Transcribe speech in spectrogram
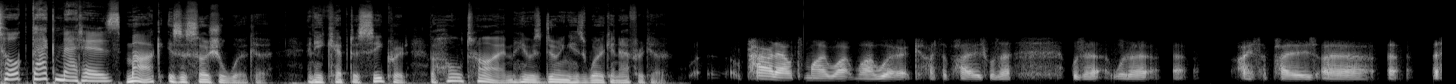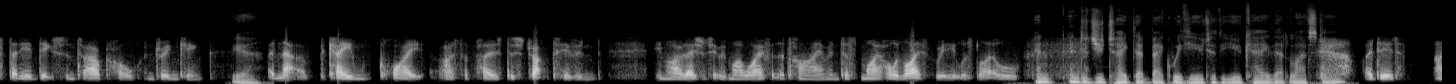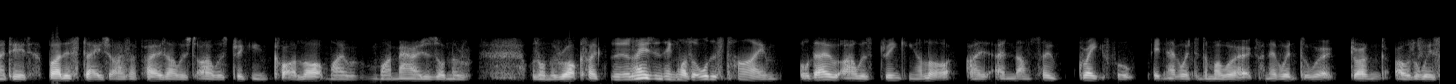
Talkback Matters. Mark is a social worker and he kept a secret the whole time he was doing his work in Africa. Parallel to my my work, I suppose, was a was a was a, a I suppose a, a, a steady addiction to alcohol and drinking. Yeah. And that became quite, I suppose, destructive in in my relationship with my wife at the time, and just my whole life really. It was like all. And and did you take that back with you to the UK? That lifestyle. By this stage, I suppose I was I was drinking quite a lot. My my marriage was on the was on the rocks. Like, the amazing thing was, all this time, although I was drinking a lot, I and I'm so grateful it never went into my work. I never went to work drunk. I was always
